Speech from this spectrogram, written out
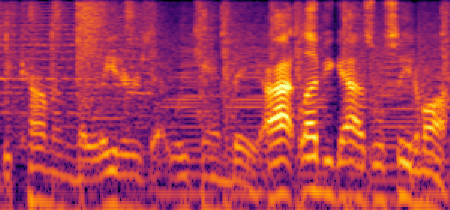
becoming the leaders that we can be. All right, love you guys. We'll see you tomorrow.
